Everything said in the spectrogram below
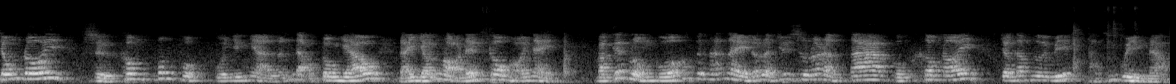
chống đối, sự không vâng phục của những nhà lãnh đạo tôn giáo đã dẫn họ đến câu hỏi này và kết luận của khúc kinh thánh này đó là Chúa Giêsu nói rằng ta cũng không nói cho các ngươi biết thẩm quyền nào.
